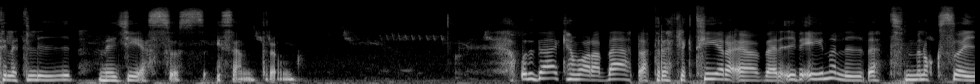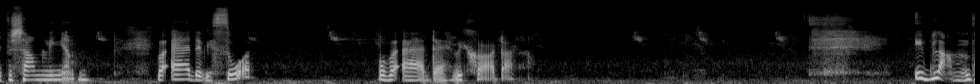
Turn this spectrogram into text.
till ett liv med Jesus i centrum. Och det där kan vara värt att reflektera över i det egna livet, men också i församlingen. Vad är det vi sår? Och vad är det vi skördar? Ibland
